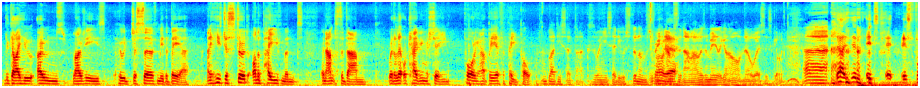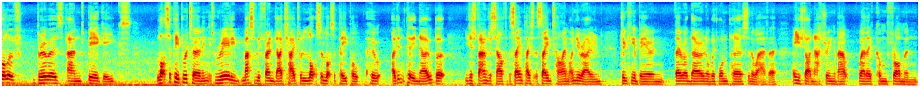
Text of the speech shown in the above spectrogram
the guy who owns Blaugies who had just served me the beer, and he's just stood on a pavement in Amsterdam with a little kegging machine pouring out beer for people. I'm glad you said that because when you said he was stood on the street Oh, in yeah. Amsterdam, I was immediately going, "Oh no, where's this going?" Uh, yeah, it, it's it, it's full of brewers and beer geeks. Lots of people returning. It's really massively friendly. I chatted to lots and lots of people who I didn't really know, but you just found yourself at the same place at the same time on your own, drinking a beer, and they were on their own or with one person or whatever. And you start nattering about where they've come from and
